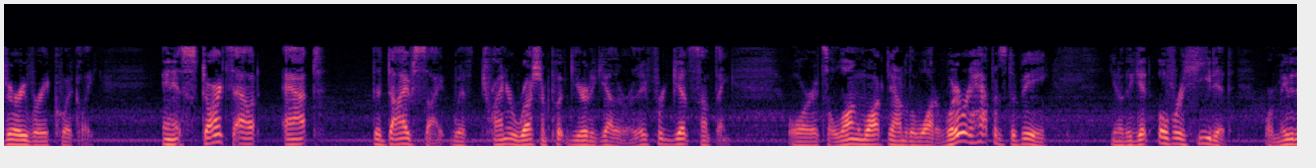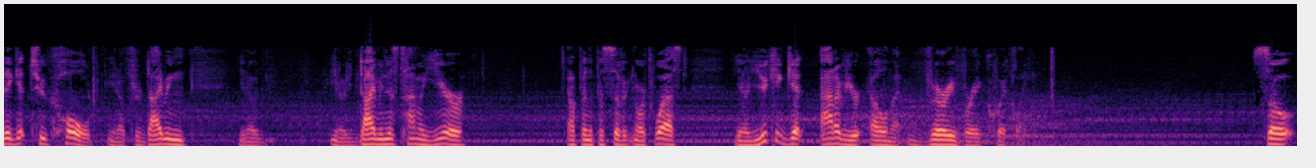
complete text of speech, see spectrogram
very, very quickly, and it starts out at the dive site with trying to rush and put gear together, or they forget something, or it's a long walk down to the water. Whatever it happens to be, you know, they get overheated, or maybe they get too cold. You know, if you're diving, you know, you know, diving this time of year up in the Pacific Northwest, you know, you can get out of your element very, very quickly. So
